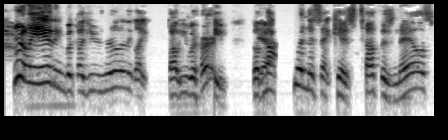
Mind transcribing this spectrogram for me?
really hit him because you really like thought you would hurt him. But Yeah. my goodness, that kid's tough as nails.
